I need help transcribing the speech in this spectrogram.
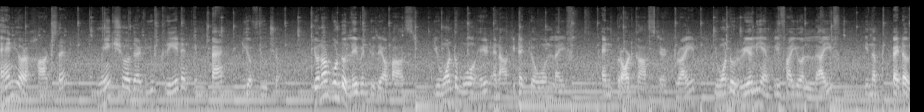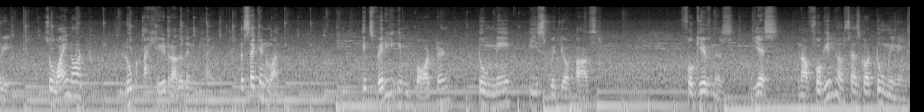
and your heart set, make sure that you create an impact to your future. You're not going to live into their past. You want to move ahead and architect your own life and broadcast it, right? You want to really amplify your life in a better way. So why not look ahead rather than behind? The second one, it's very important to make peace with your past. Forgiveness, yes. Now, forgiveness has got two meanings.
